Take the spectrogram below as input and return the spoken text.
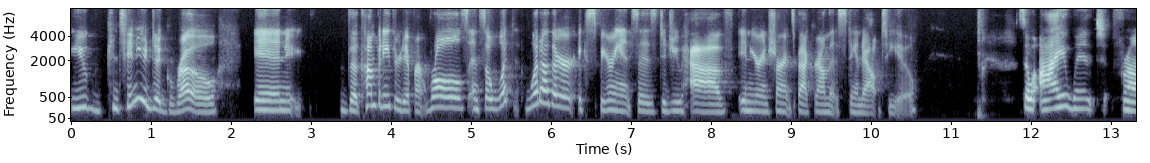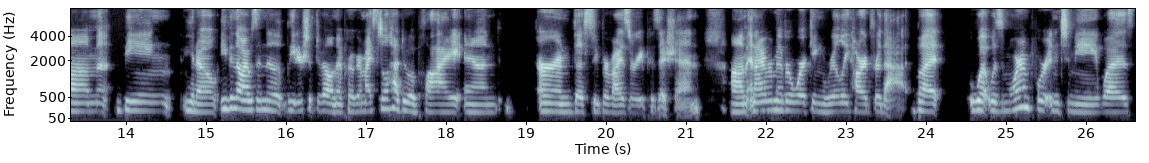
you continued to grow in the company through different roles and so what what other experiences did you have in your insurance background that stand out to you? So i went from being you know even though i was in the leadership development program i still had to apply and earn the supervisory position. Um, and i remember working really hard for that but what was more important to me was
